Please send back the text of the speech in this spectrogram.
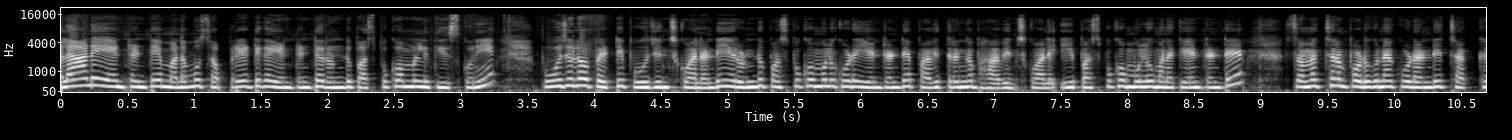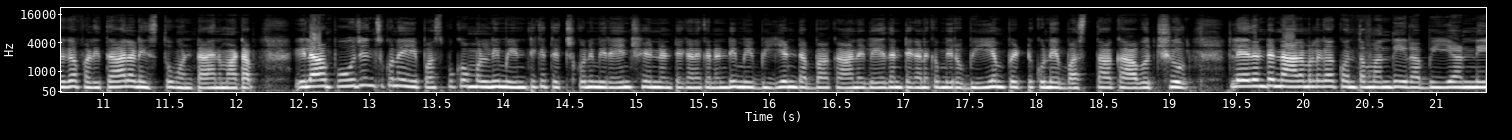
అలానే ఏంటంటే మనము సపరేట్గా ఏంటంటే రెండు పసుపు కొమ్ముల్ని తీసుకొని పూజలో పెట్టి పూజించుకోవాలండి. ఈ రెండు పసుపు కొమ్ములు కూడా ఏంటంటే పవిత్రంగా భావించుకోవాలి. ఈ పసుపు కొమ్ములు మనకి ఏంటంటే సంవత్సరం పొడుగునా కూడా చక్కగా ఫలితాలను ఇస్తూ ఉంటాయన్నమాట. ఇలా పూజించుకునే ఈ పసుపు కొమ్ముల్ని మీ ఇంటికి తెచ్చుకొని మీరు ఏం చేయండి అంటే కనుకనండి మీ బియ్యం డబ్బా కానీ లేదంటే కనుక మీరు బియ్యం పెట్టుకునే బస్తా కావచ్చు. లేదంటే నార్మల్గా కొంతమంది ఇలా బియ్యాన్ని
